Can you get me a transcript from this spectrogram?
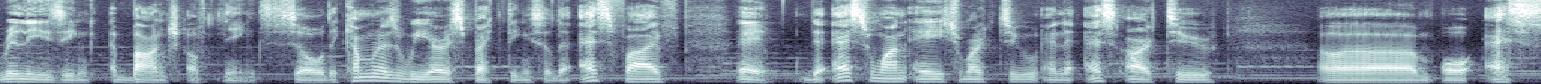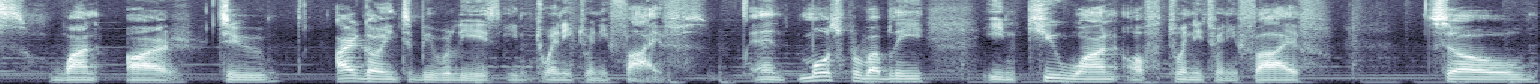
releasing a bunch of things. So the cameras we are expecting, so the S5, eh, the S1H Mark II and the SR2 um, or S1R2 are going to be released in 2025 and most probably in Q1 of 2025. So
